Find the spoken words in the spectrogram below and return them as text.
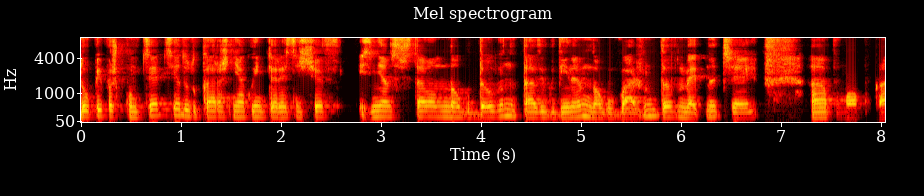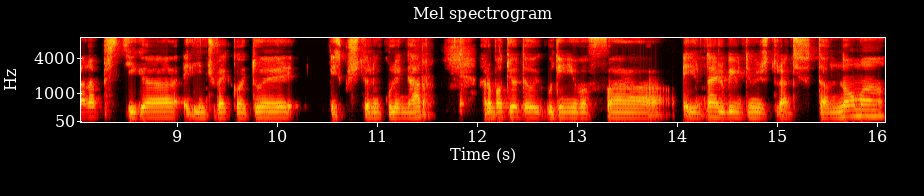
да опипаш концепция, да докараш някой интересен шеф. Извинявам се, че става много дълга, но тази година е много важно да вметна, че а, по моя покана пристига един човек, който е изключителен кулинар. Работил дълги години в а, един от най-любимите ми ресторанти в света Нома,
